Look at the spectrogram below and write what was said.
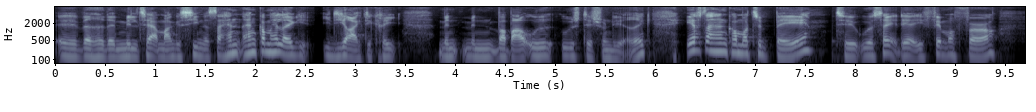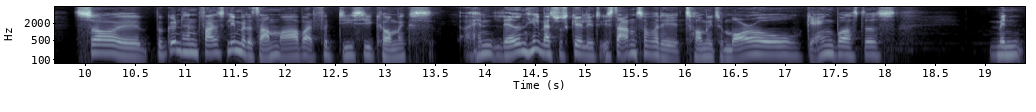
øh, hvad hedder det, militære magasiner. Så han, han kom heller ikke i direkte krig, men, men var bare ud, udstationeret. Ikke? Efter han kommer tilbage til USA der i 45, så øh, begyndte han faktisk lige med det samme at arbejde for DC Comics. Han lavede en hel masse forskelligt. I starten så var det Tommy Tomorrow, Gangbusters, men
